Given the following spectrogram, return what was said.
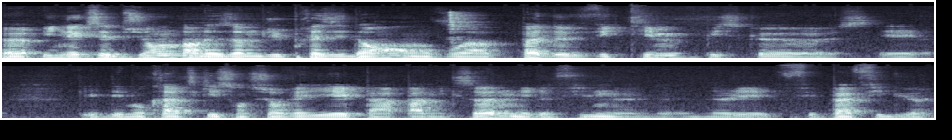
Euh, une exception, dans les hommes du président, on voit pas de victimes, puisque c'est les démocrates qui sont surveillés par, par Nixon, mais le film ne les fait pas figurer.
